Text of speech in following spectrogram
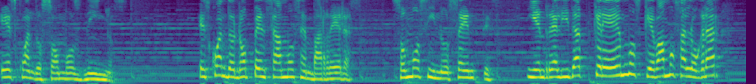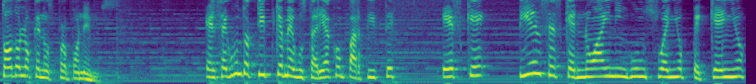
es cuando somos niños. Es cuando no pensamos en barreras, somos inocentes y en realidad creemos que vamos a lograr todo lo que nos proponemos. El segundo tip que me gustaría compartirte es que pienses que no hay ningún sueño pequeño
